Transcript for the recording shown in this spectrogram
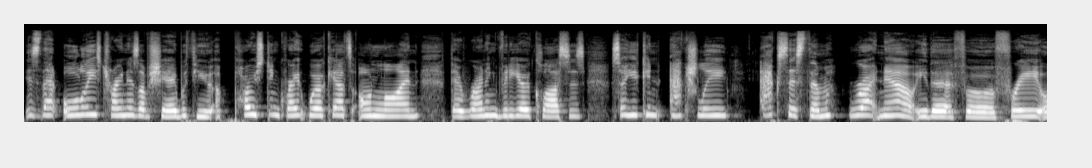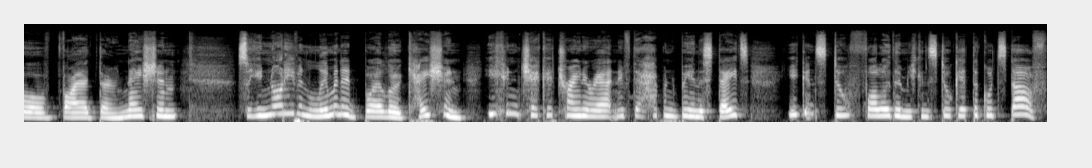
is that all these trainers I've shared with you are posting great workouts online, they're running video classes, so you can actually access them right now, either for free or via donation. So you're not even limited by location. You can check a trainer out, and if they happen to be in the States, you can still follow them. You can still get the good stuff.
